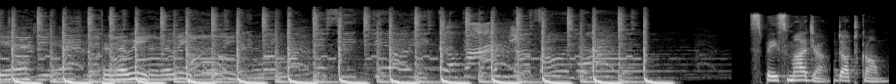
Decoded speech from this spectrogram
Ravi Ravi DJ Ravi Ravi Chauhan mixing point spacemaja.com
